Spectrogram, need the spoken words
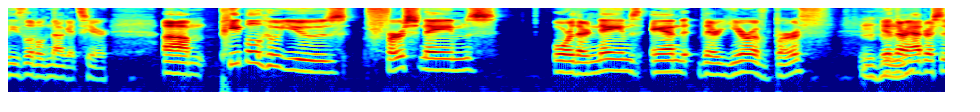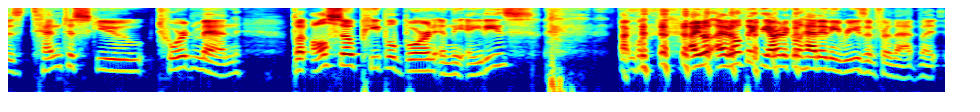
these little nuggets here. Um, people who use first names or their names and their year of birth in their addresses tend to skew toward men, but also people born in the 80s. I, I don't. I don't think the article had any reason for that, but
